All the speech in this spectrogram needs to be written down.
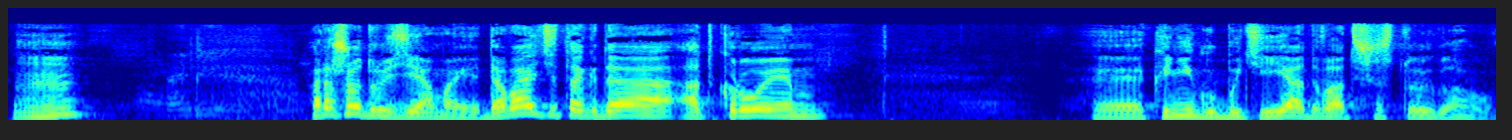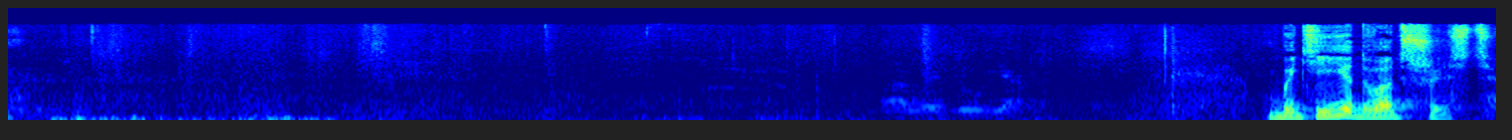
Угу. Хорошо, друзья мои, давайте тогда откроем э, книгу Бытия, 26 главу. Бытие 26.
